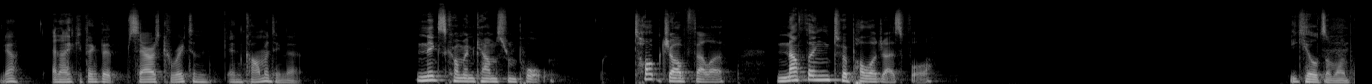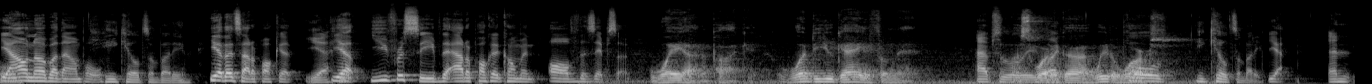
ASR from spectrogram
Yeah. And I think that Sarah's correct in, in commenting that. Next comment comes from Paul. Top job, fella. Nothing to apologize for. He killed someone, Paul. Yeah, I don't know about that one, Paul. He killed somebody. Yeah, that's out of pocket. Yeah. Yeah, you've received the out of pocket comment of this episode. way out of pocket. What do you gain from that? Absolutely. I swear Like, to God, we the Paul, worst. he killed somebody. Yeah. And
